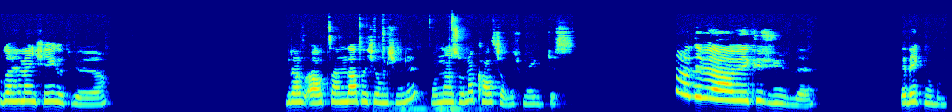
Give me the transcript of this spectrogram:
Bu da hemen şeye götürüyor ya. Biraz alt tane daha taşıyalım şimdi. Ondan sonra kal çalışmaya gideceğiz. Hadi be abi küçüğüz be. Bebek mi bu?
